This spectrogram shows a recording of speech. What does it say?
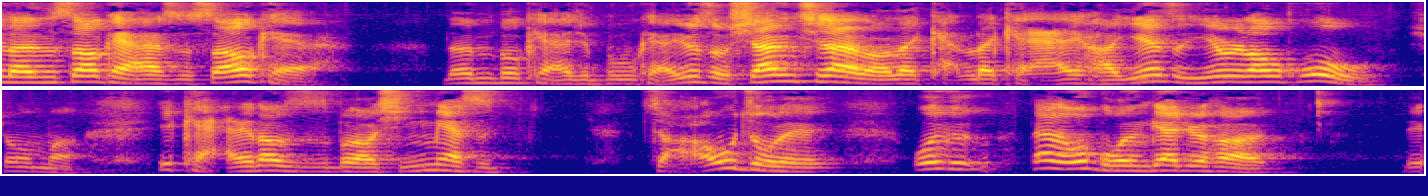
能少看还是少看，能不看就不看。有时候想起来了来看来看一下，也是有点恼火，晓得嘛？你看得到日不到，心里面是焦灼的。我就，反正我个人感觉哈，那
